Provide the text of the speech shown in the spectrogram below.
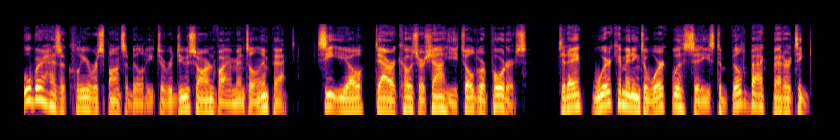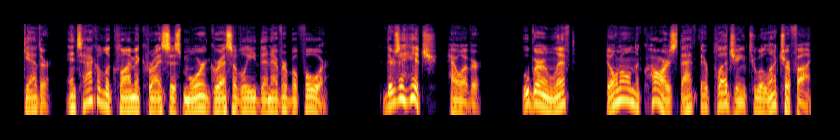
Uber has a clear responsibility to reduce our environmental impact, CEO Dara Khosrowshahi told reporters. Today, we're committing to work with cities to build back better together and tackle the climate crisis more aggressively than ever before. There's a hitch, however. Uber and Lyft don't own the cars that they're pledging to electrify.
